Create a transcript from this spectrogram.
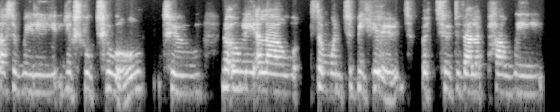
that's a really useful tool to not only allow someone to be heard, but to develop how we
